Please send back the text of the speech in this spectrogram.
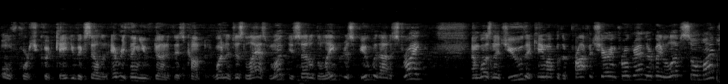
Oh, of course you could, Kate. You've excelled at everything you've done at this company. Wasn't it just last month you settled the labor dispute without a strike? And wasn't it you that came up with the profit sharing program that everybody loves so much?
